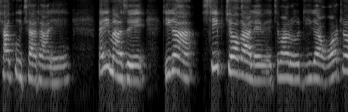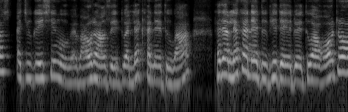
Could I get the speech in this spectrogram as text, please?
6ခုချထားတယ်အဲ့ဒီမှာဆိုရင်ဒီက Steve Jobs ကလည်းပဲကျမတို့ဒီက water education ကိုပဲဘာလို့ထားဆိုရင်သူကလက်ခံတဲ့သူပါဒါကြောင့်လက်ခံတဲ့သူဖြစ်တဲ့အတွက်သူက water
